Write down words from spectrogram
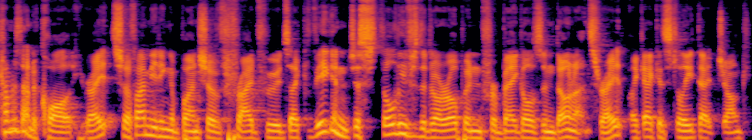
comes down to quality, right? So if I'm eating a bunch of fried foods, like vegan just still leaves the door open for bagels and donuts, right? Like I could still eat that junk.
